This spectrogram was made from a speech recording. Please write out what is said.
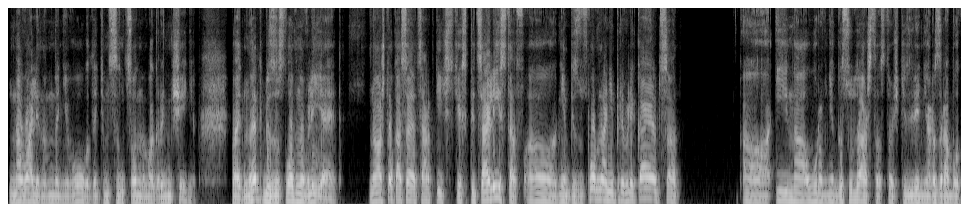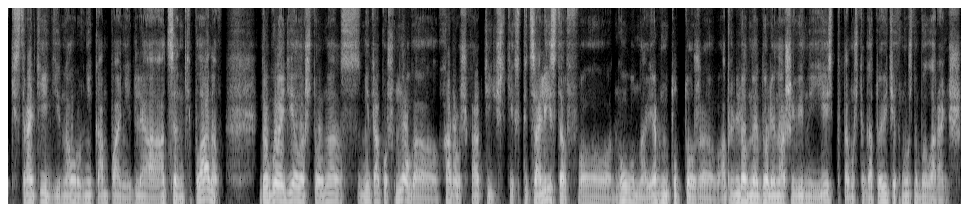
наваленным на него вот этим санкционным ограничениям. Поэтому это, безусловно, влияет. Ну а что касается арктических специалистов, не, безусловно, они привлекаются а, и на уровне государства с точки зрения разработки стратегии, на уровне компаний для оценки планов. Другое дело, что у нас не так уж много хороших арктических специалистов. А, ну, наверное, тут тоже определенная доля нашей вины есть, потому что готовить их нужно было раньше.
